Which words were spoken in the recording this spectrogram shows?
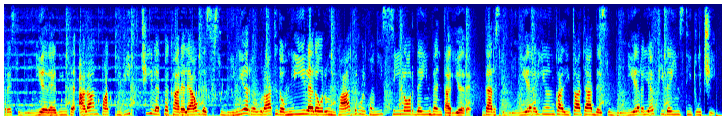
presubliniere dinte Alan activitățile pe care le-au des subliniere urat domniile lor în cadrul comisiilor de inventariere, dar sublinierei în calitatea de subliniere fi de instituții.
